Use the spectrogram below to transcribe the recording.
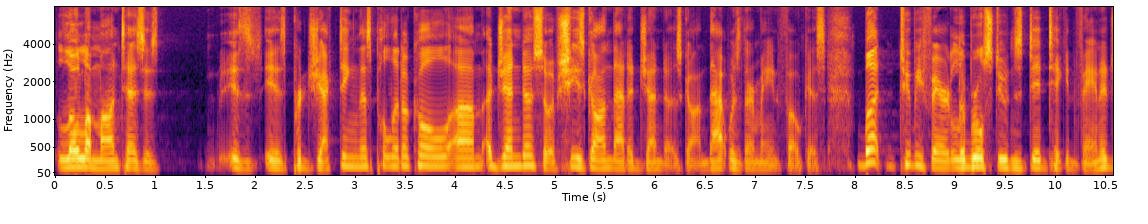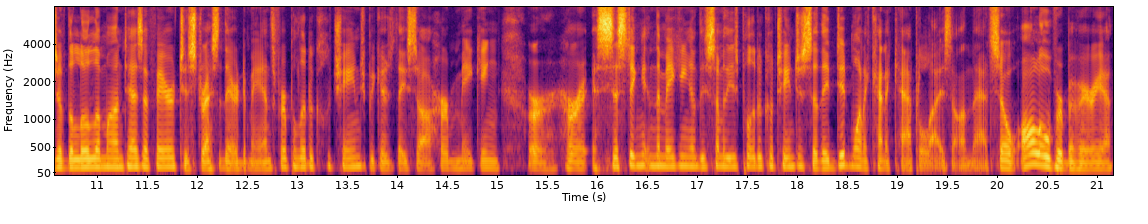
Lola Montez is is is projecting this political um, agenda. So if she's gone, that agenda is gone. That was their main focus. But to be fair, liberal students did take advantage of the Lola Montez affair to stress their demands for political change because they saw her making or her assisting in the making of some of these political changes. So they did want to kind of capitalize on that. So all over Bavaria,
